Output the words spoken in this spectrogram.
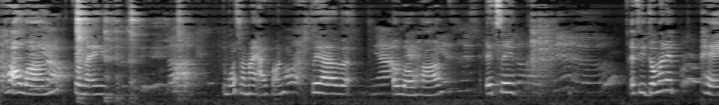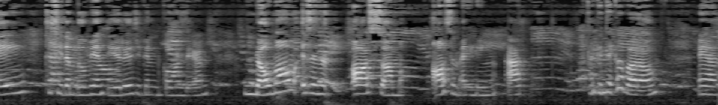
column for my what's on my iPhone. We have Aloha. It's like if you don't want to pay to see the movie in theaters, you can go on there. Nomo is an awesome, awesome editing app. You can take a photo and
